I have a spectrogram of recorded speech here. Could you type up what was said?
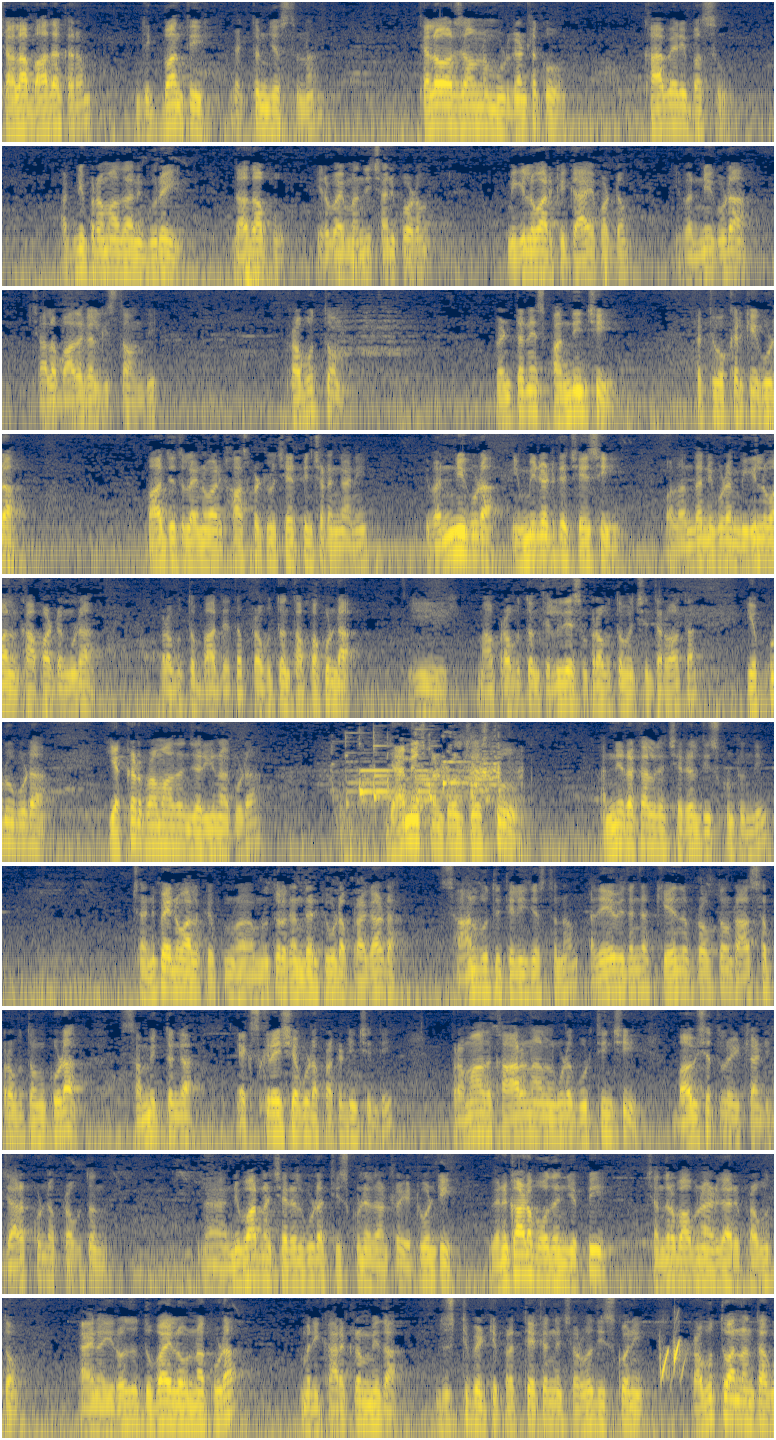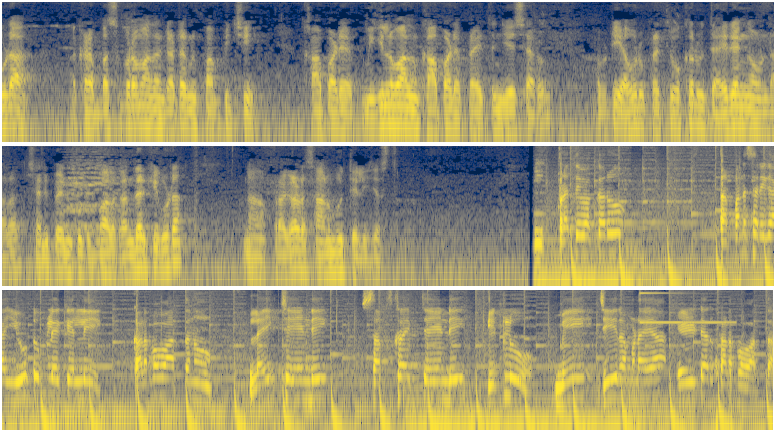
చాలా బాధాకరం దిగ్భ్రాంతి వ్యక్తం చేస్తున్నా. తెల్లవారుజామున మూడు గంటలకు కావేరీ బస్సు అగ్ని ప్రమాదానికి గురై దాదాపు ఇరవై మంది చనిపోవడం మిగిలిన వారికి గాయపడడం ఇవన్నీ కూడా చాలా బాధ కలిగిస్తూ ఉంది. ప్రభుత్వం వెంటనే స్పందించి ప్రతి ఒక్కరికి కూడా బాధితులైన వారికి హాస్పిటల్ చేర్పించడం కానీ ఇవన్నీ కూడా ఇమ్మీడియట్గా చేసి వాళ్ళందరినీ కూడా మిగిలిన వాళ్ళని కాపాడడం కూడా ప్రభుత్వ బాధ్యత. ప్రభుత్వం తప్పకుండా ఈ మా ప్రభుత్వం తెలుగుదేశం ప్రభుత్వం వచ్చిన తర్వాత ఎప్పుడూ కూడా ఎక్కడ ప్రమాదం జరిగినా కూడా డ్యామేజ్ కంట్రోల్ చేస్తూ అన్ని రకాలుగా చర్యలు తీసుకుంటుంది. చనిపోయిన వాళ్ళకి మృతులకందరికీ కూడా ప్రగాఢ సానుభూతి తెలియజేస్తున్నాం. అదేవిధంగా కేంద్ర ప్రభుత్వం రాష్ట్ర ప్రభుత్వం కూడా సంయుక్తంగా ఎక్స్క్రేషియా కూడా ప్రకటించింది. ప్రమాద కారణాలను కూడా గుర్తించి భవిష్యత్తులో ఇట్లాంటి జరగకుండా ప్రభుత్వం నివారణ చర్యలు కూడా తీసుకునే దాంట్లో ఎటువంటి వెనుకాడబోదని చెప్పి చంద్రబాబు నాయుడు గారి ప్రభుత్వం ఆయన ఈరోజు దుబాయ్లో ఉన్నా కూడా మరి కార్యక్రమం మీద దృష్టి పెట్టి ప్రత్యేకంగా చొరవ తీసుకొని ప్రభుత్వాన్నంతా కూడా అక్కడ బస్సు ప్రమాదం ఘటనకు పంపించి కాపాడే మిగిలిన వాళ్ళని కాపాడే ప్రయత్నం చేశారు. కాబట్టి ఎవరు ప్రతి ఒక్కరూ ధైర్యంగా ఉండాలా? చనిపోయిన కుటుంబాలకు అందరికీ కూడా నా ప్రగాఢ సానుభూతి తెలియజేస్తున్నాను ప్రతి ఒక్కరూ తప్పనిసరిగా యూట్యూబ్లోకి వెళ్ళి కడప వార్తను లైక్ చేయండి సబ్స్క్రైబ్ చేయండి. ఇట్లు మీ జి రమణయ్య ఎడిటర్ కడప వార్త.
